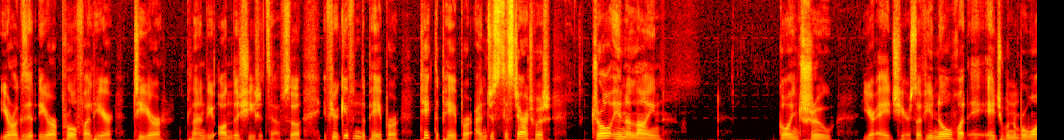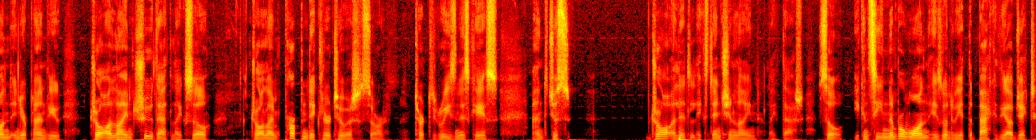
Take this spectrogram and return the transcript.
your your profile here to your plan view on the sheet itself. So if you're given the paper, take the paper and just to start with, draw in a line going through your edge here. So if you know what edge number one in your plan view, draw a line through that like so. Draw a line perpendicular to it, so 30 degrees in this case, and just draw a little extension line like that. So you can see number one is going to be at the back of the object,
